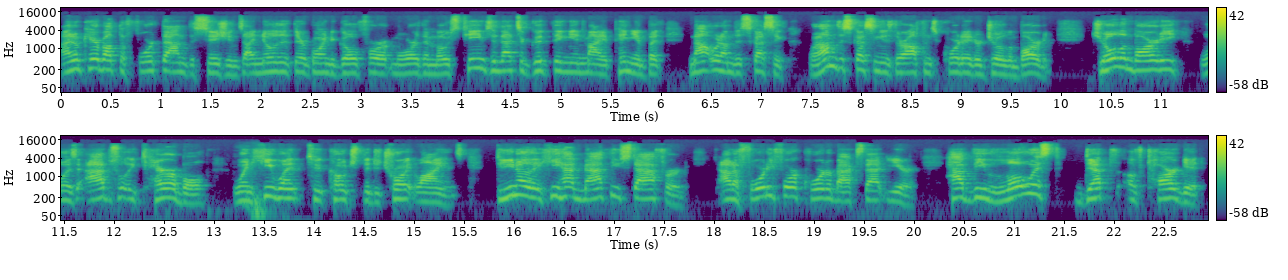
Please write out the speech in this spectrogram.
I don't care about the fourth down decisions. I know that they're going to go for it more than most teams, and that's a good thing in my opinion, but not what I'm discussing. What I'm discussing is their offense coordinator, Joe Lombardi. Joe Lombardi was absolutely terrible when he went to coach the Detroit Lions. Do you know that he had Matthew Stafford out of 44 quarterbacks that year have the lowest depth of target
